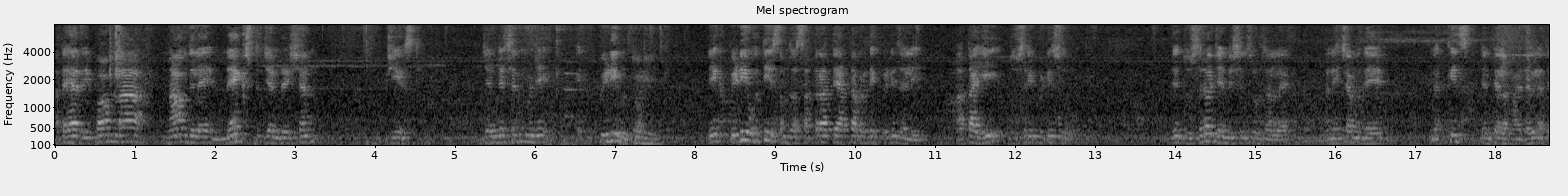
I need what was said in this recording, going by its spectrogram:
आता ह्या रिफॉर्मला नाव दिले next generation G S T. Generation म्हणजे एक पिढी म्हणतो एक पिढी होती समजा सतरा ते आतापर्यंत एक पिढी झाली. आता ही दुसरी पिढी सुरू. जे दुसरं जनरेशन सुरू झालं आहे आणि ह्याच्यामध्ये नक्कीच जनतेला फायदा होईल. आता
